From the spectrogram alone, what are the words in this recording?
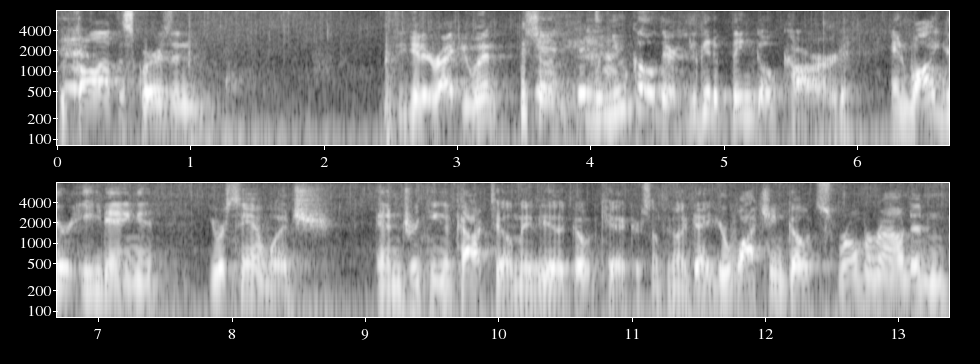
we call out the squares, and you get it right, you win. So Again, good when you go there, you get a bingo card, and while you're eating your sandwich and drinking a cocktail, maybe a goat kick or something like that, you're watching goats roam around and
